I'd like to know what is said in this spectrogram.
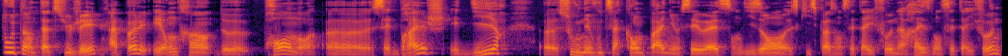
tout un tas de sujets. Apple est en train de prendre euh, cette brèche et de dire, souvenez-vous de sa campagne au CES en disant ce qui se passe dans cet iPhone reste dans cet iPhone.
